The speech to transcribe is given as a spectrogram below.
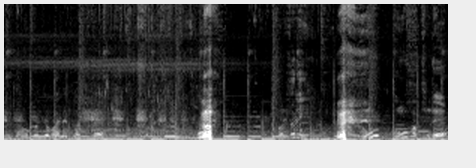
이렇게 한번 건져봐야 될 것 같은데. 오, 발소리 너무 너무 같은데.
